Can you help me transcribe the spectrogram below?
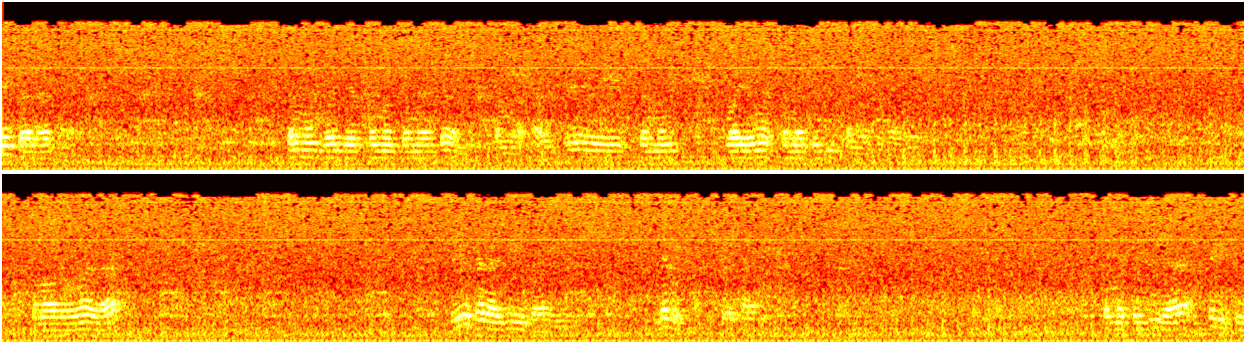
ชื่อตรลาสมุทัยสมทำนาตาสมุอาเำสมุวายวะสมุทัยสมุทนาสมุวาระเรื่องอะไรที่ไปเล่นเกิดขึ้นสมุทัยละสิ่งที่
